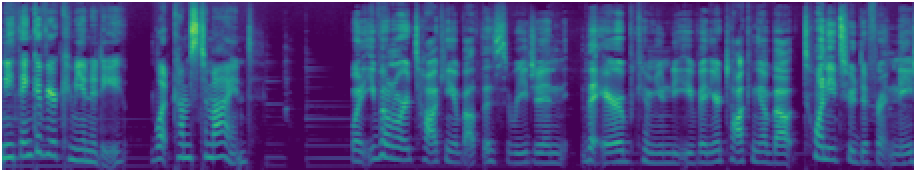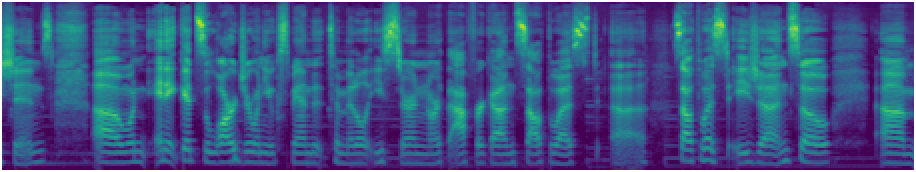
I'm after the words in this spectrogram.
When you think of your community, what comes to mind? when even when we're talking about this region, the Arab community, even you're talking about 22 different nations. Uh, when and it gets larger when you expand it to Middle Eastern, North Africa, and Southwest uh, Southwest Asia, and so. Um,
